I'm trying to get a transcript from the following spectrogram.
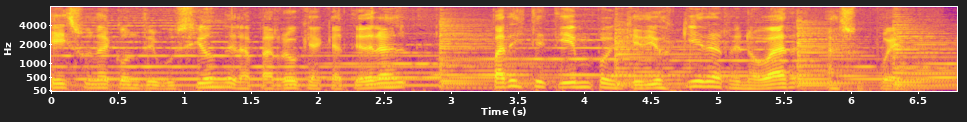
Es una contribución de la Parroquia Catedral para este tiempo en que Dios quiere renovar a su pueblo.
